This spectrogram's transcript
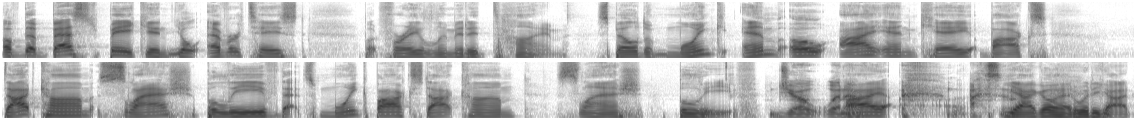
of the best bacon you'll ever taste, but for a limited time. Spelled Moink, M O I N K box dot com slash believe. That's moinkbox dot com slash believe. Joe, whenever I, I so yeah, go ahead. What do you got?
